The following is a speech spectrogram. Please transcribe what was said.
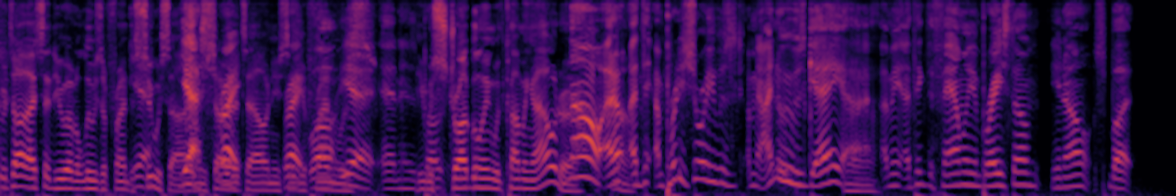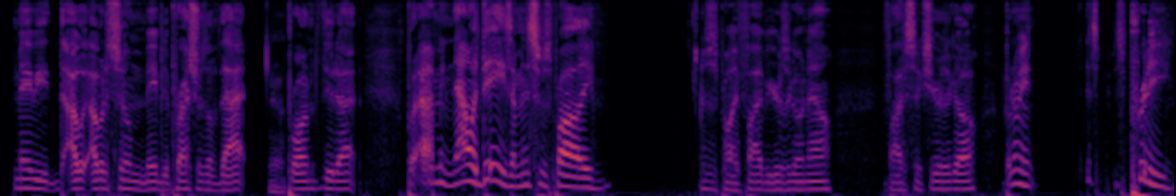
were talking. I said you ever lose a friend to Yeah. suicide. and Yes, you started right. to tell, and you said right. your friend well, was yeah, and his he brother- was struggling with coming out, or No, I don't. I think I'm pretty sure he was. I mean, I knew he was gay. Yeah. I, I mean, I think the family embraced him. You know, s- but maybe I would- I would assume maybe the pressures of that Yeah. brought him to do that. But I mean, nowadays, I mean, this was probably this is probably five years ago now, five six years ago. But I mean, it's it's pretty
